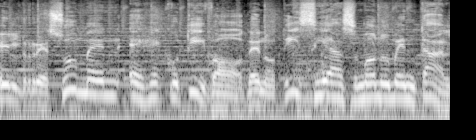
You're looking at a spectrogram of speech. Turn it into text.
el resumen ejecutivo de Noticias Monumental.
